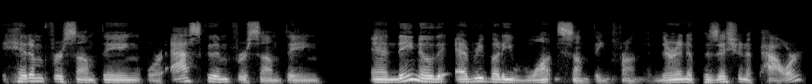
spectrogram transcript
hit them for something or ask them for something. And they know that everybody wants something from them. They're in a position of power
